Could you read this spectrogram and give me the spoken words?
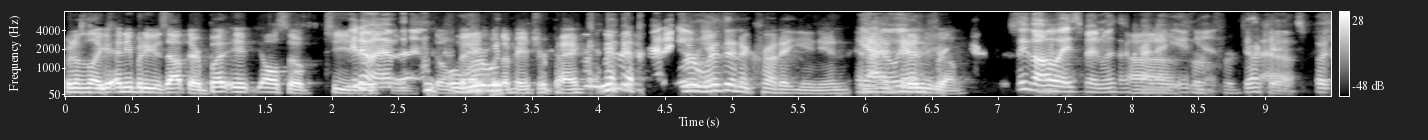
but I'm like anybody who's out there. But it also to you, don't if have you still bank we're with with- a major bank. We're with a credit we're union. within a credit union, and Yeah, I've we, been for, we've always been with a uh, credit for, union for so- decades. But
